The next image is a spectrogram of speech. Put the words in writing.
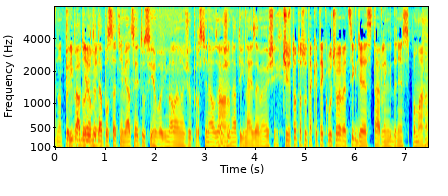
jednotným prípadov je teda podstatne viacej, tu si hovoríme len, že proste naozaj, Aha. že na tých najzajímavejších. Čiže toto sú také tie kľúčové veci, kde Starlink dnes pomáha?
